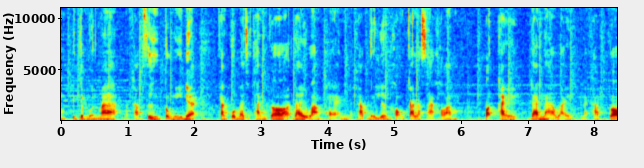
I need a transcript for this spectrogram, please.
ำเป็นจำนวนมากนะครับ ซึ่งตรงนี้เนี่ยทางกรมราชทัณฑ์ก็ได้วางแผนนะครับในเรื่องของการรักษาความปลอดภัยด้านหน้าไว้นะครับ ก็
